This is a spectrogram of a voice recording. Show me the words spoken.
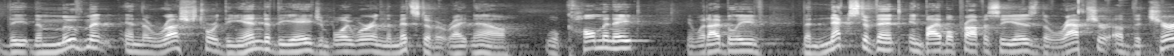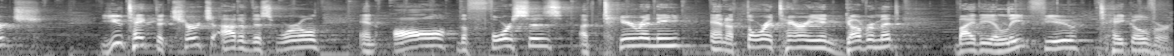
the, the movement and the rush toward the end of the age, and boy, we're in the midst of it right now, will culminate in what I believe the next event in Bible prophecy is the rapture of the church. You take the church out of this world, and all the forces of tyranny and authoritarian government by the elite few take over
